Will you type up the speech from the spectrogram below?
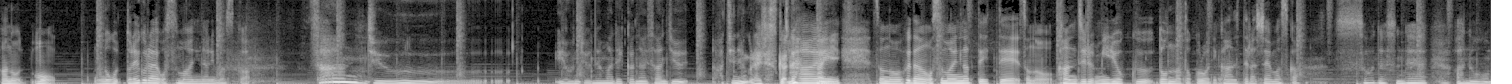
あのもうのどれぐらいお住まいになりますか？30 40年までいかない。38年ぐらいですかね。はい、はい、その普段お住まいになっていてその感じる魅力どんなところに感じてらっしゃいますか？そうですね。あの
